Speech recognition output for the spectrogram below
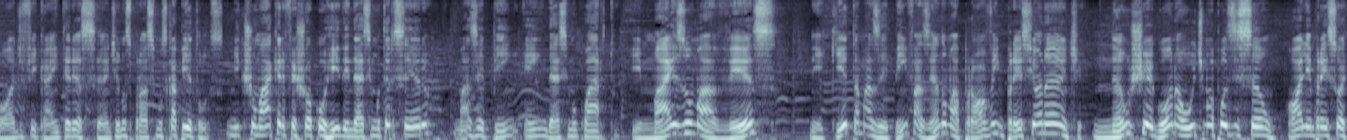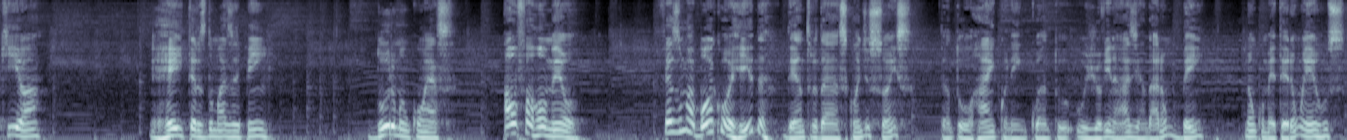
pode ficar interessante nos próximos capítulos. Mick Schumacher fechou a corrida em 13º, Mazepin em 14º. E mais uma vez, Nikita Mazepin fazendo uma prova impressionante. Não chegou na última posição. Olhem para isso aqui, ó haters do Mazepin, durmam com essa. Alfa Romeo fez uma boa corrida dentro das condições, Tanto o Raikkonen quanto o Giovinazzi andaram bem não cometeram erros,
